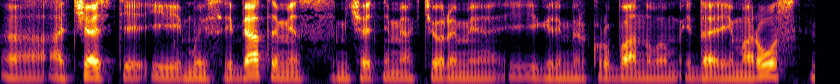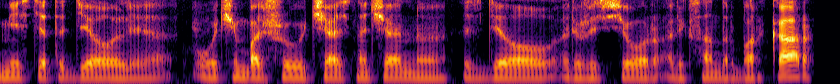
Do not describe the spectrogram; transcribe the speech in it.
э, отчасти и мы с ребятами, с замечательными актерами Игорем Меркурбановым и Дарьей Мороз вместе это делали. Очень большую часть начальную сделал режиссер Александр Баркар,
